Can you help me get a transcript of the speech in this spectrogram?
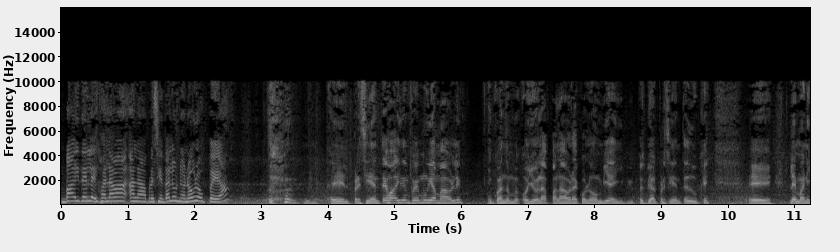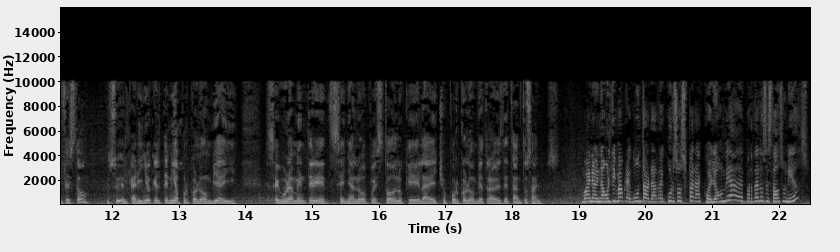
Biden le dijo a la, a la presidenta de la Unión Europea El presidente Biden fue muy amable y cuando oyó la palabra Colombia y pues vio al presidente Duque, eh, le manifestó el cariño que él tenía por Colombia y seguramente señaló pues todo lo que él ha hecho por Colombia a través de tantos años. Bueno, y una última pregunta, ¿habrá recursos para Colombia de parte de los Estados Unidos?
